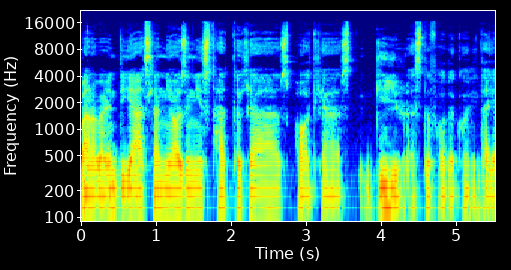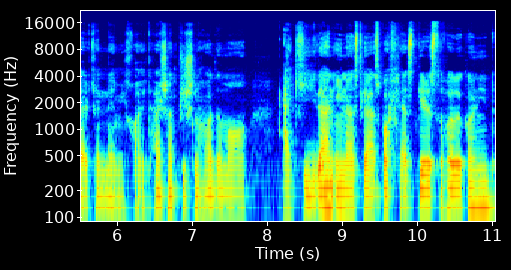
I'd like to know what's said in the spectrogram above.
بنابراین دیگه اصلا نیازی نیست حتی که از پادکست گیر استفاده کنید اگر که نمی‌خواید. هرچند پیشنهاد ما اکیدا این است که از پادکست گیر استفاده کنید.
